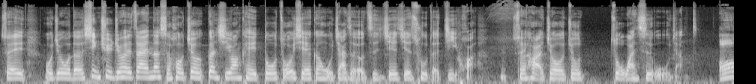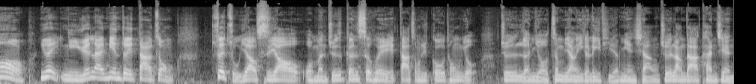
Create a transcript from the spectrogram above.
所以我觉得我的兴趣就会在在那时候就更希望可以多做一些跟无家者有直接接触的计划。所以后来就就做万事屋这样子。哦，因为你原来面对大众。最主要是要我们就是跟社会大众去沟通，有就是人有这么样一个立体的面相，就是让大家看见，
